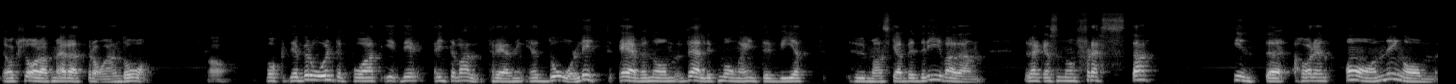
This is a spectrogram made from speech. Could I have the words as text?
jag har klarat mig rätt bra ändå. Ja. Och det beror inte på att intervallträning är dåligt, även om väldigt många inte vet hur man ska bedriva den. Det verkar som de flesta inte har en aning om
